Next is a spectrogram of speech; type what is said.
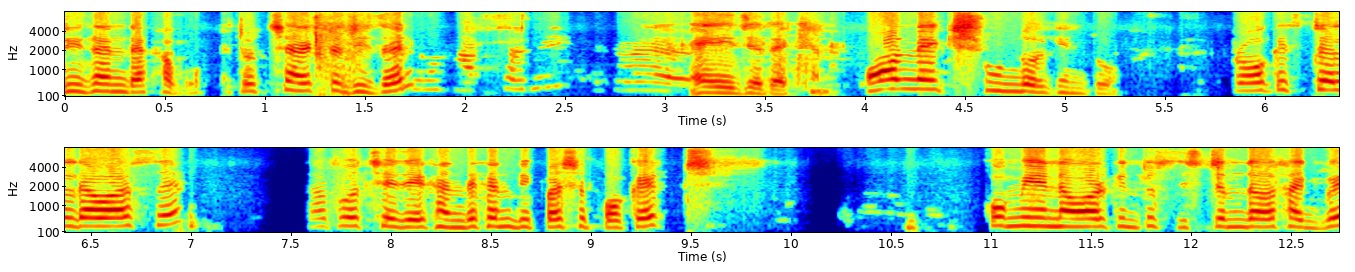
ডিজাইন দেখাবো। এটা হচ্ছে আরেকটা ডিজাইন এই যে দেখেন। অনেক সুন্দর কিন্তু। ফ্রক স্টাইল দেওয়া আছে। তারপর হচ্ছে যে এখানে দেখেন দুই পাশে পকেট। কমিয়ে নেওয়ার কিন্তু সিস্টেম দেওয়া থাকবে।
